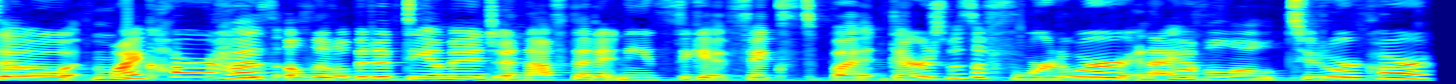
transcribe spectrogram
So my car has a little bit of damage, enough that it needs to get fixed, but theirs was a four door, and I have a little two door car.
